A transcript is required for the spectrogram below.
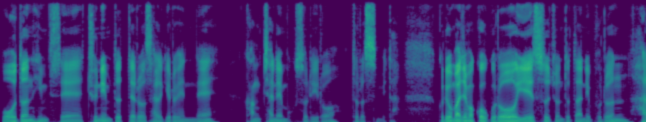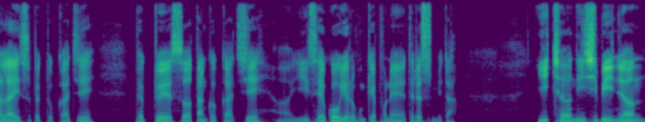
모든 힘세 주님 뜻대로 살기로 했네, 강찬의 목소리로 들었습니다. 그리고 마지막 곡으로 예수 전도단이 부른 한라에서 백두까지, 백두에서 땅끝까지 어, 이 세 곡 여러분께 보내드렸습니다. 2022년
